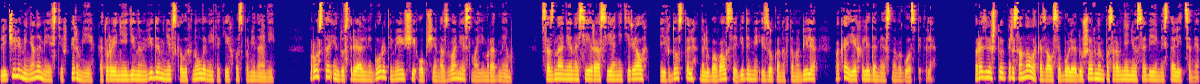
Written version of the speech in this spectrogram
Лечили меня на месте, в Перми, которая ни единым видом не всколыхнула никаких воспоминаний. Просто индустриальный город, имеющий общее название с моим родным. Сознание на сей раз я не терял и вдосталь налюбовался видами из окон автомобиля, пока ехали до местного госпиталя. Разве что персонал оказался более душевным по сравнению с обеими столицами.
